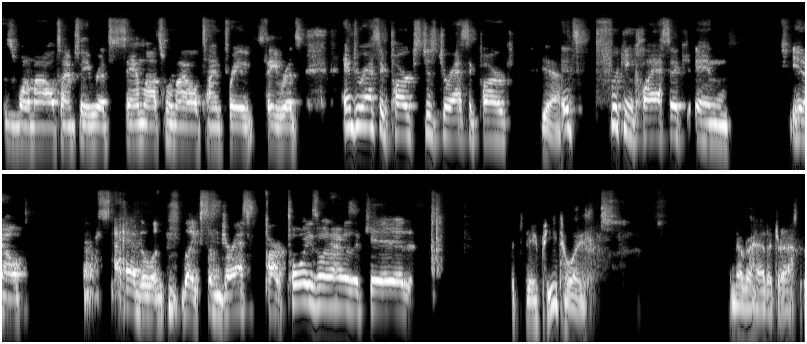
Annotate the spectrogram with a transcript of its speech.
is one of my all time favorites. Sandlot's one of my all time favorites. And Jurassic Park's just Jurassic Park yeah. it's freaking classic and you know i had to look like some jurassic park toys when i was a kid The JP toys. Never had a Jurassic.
